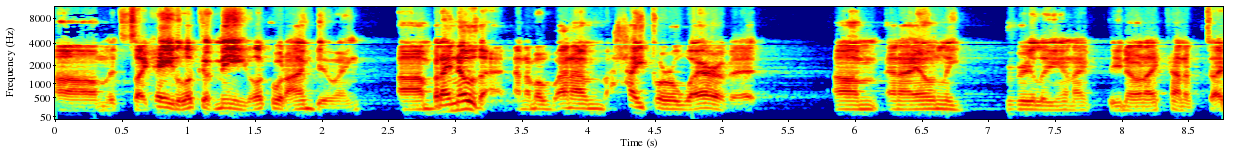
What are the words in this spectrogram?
Um, it's like, hey, look at me, look what I'm doing. Um, but I know that, and I'm a, and I'm hyper aware of it. Um, and I only really, and I you know, and I kind of I,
